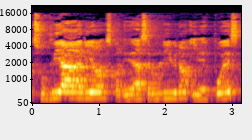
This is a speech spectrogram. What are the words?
sus diarios con la idea de hacer un libro y después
